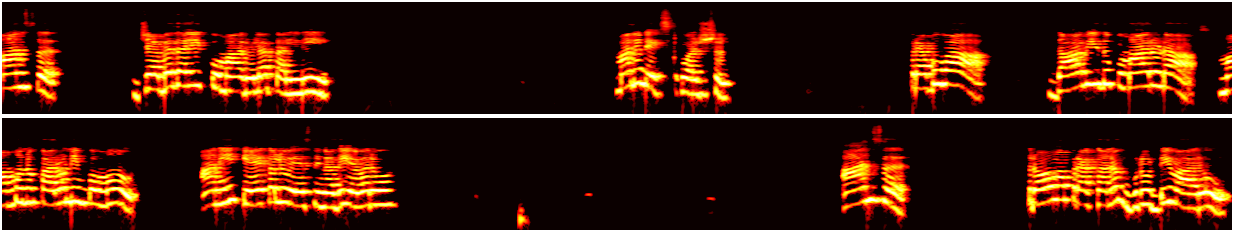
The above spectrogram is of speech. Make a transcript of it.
ఆన్సర్. జబదయి కుమారుల తల్లి. మన నెక్స్ట్ క్వశ్చన్. ప్రభువా దావీదు కుమారుడా మమ్మను కరుణింపుము అని కేకలు వేసినది ఎవరు? ఆన్సర్. త్రోవ ప్రక్కన గ్రుడ్డి వారు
